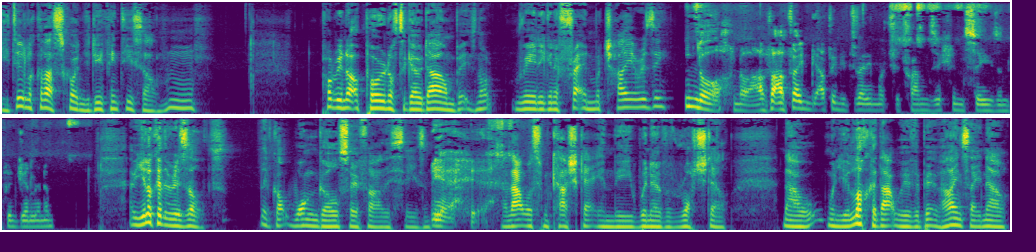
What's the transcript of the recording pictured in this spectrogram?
you do look at that squad, and you do think to yourself, hmm, probably not poor enough to go down, but he's not really going to threaten much higher, is he? No, no. I, I think I think it's very much a transition season for Gillingham. I mean, you look at the results; they've got one goal so far this season. Yeah, yeah. and that was from Kashket in the win over Rochdale. Now, when you look at that with a bit of hindsight, now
